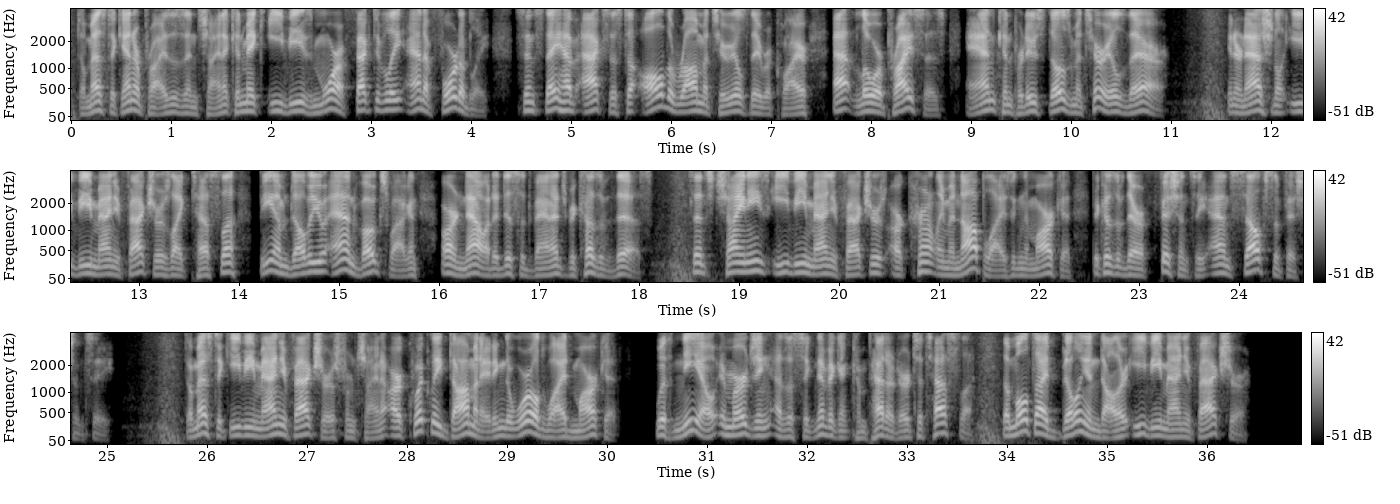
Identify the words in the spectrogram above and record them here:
Domestic enterprises in China can make EVs more effectively and affordably, since they have access to all the raw materials they require at lower prices and can produce those materials there. International EV manufacturers like Tesla, BMW, and Volkswagen are now at a disadvantage because of this, since Chinese EV manufacturers are currently monopolizing the market because of their efficiency and self sufficiency. Domestic EV manufacturers from China are quickly dominating the worldwide market, with NIO emerging as a significant competitor to Tesla, the multi billion dollar EV manufacturer.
